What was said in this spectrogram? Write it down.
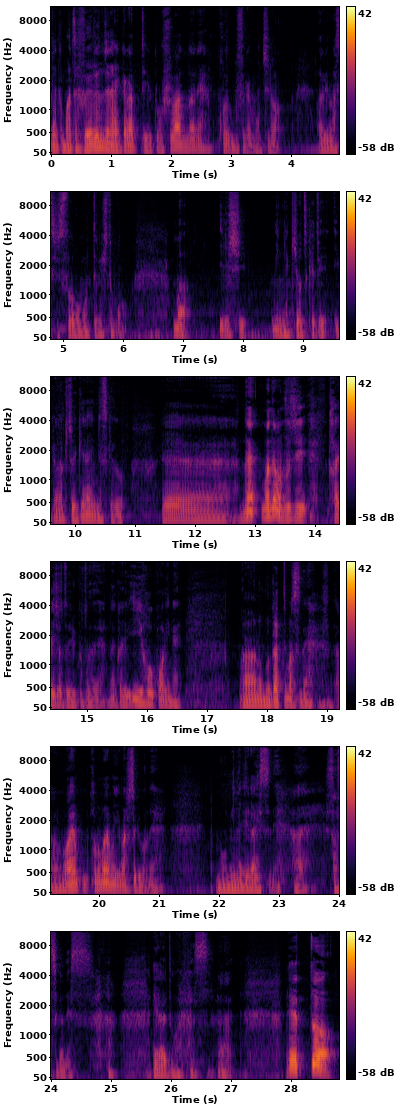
なんかまた増えるんじゃないかなっていうこう不安なね声もそれはもちろんありますしそう思ってる人もまあいるしみんな気をつけていかなくちゃいけないんですけどえー、ね。まあでも無事解除ということでなんかいい方向にねあの向かってますね。あの前この前も言いましたけどね。もうみんな偉いっすね。はい。さすがです。偉いと思います。はい。えっと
